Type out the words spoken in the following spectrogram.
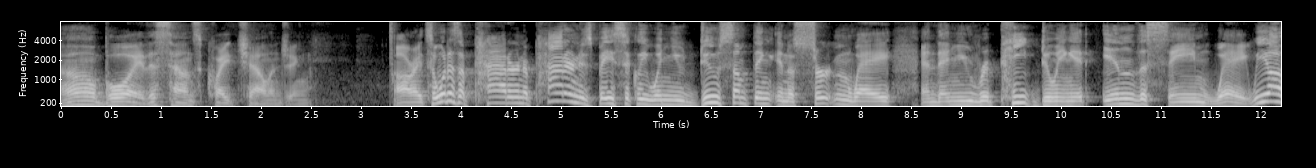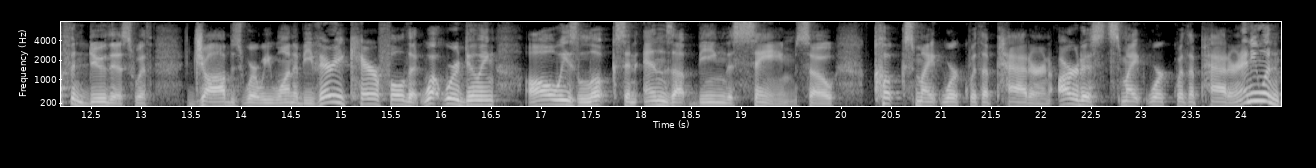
Oh boy, this sounds quite challenging. All right, so what is a pattern? A pattern is basically when you do something in a certain way and then you repeat doing it in the same way. We often do this with jobs where we want to be very careful that what we're doing always looks and ends up being the same. So cooks might work with a pattern, artists might work with a pattern, anyone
